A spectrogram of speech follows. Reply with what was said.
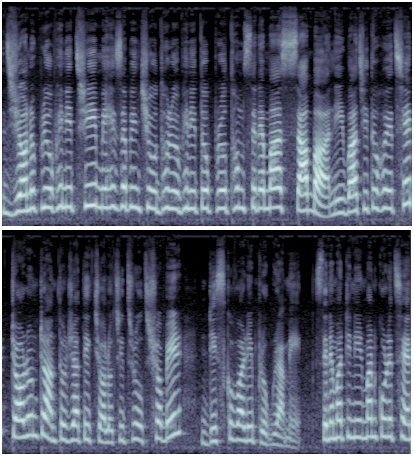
জনপ্রিয় অভিনেত্রী মেহজাবিন চৌধুরী অভিনীত প্রথম সিনেমা সাবা নির্বাচিত হয়েছে টরন্টো আন্তর্জাতিক চলচ্চিত্র উৎসবের ডিসকভারি প্রোগ্রামে। সিনেমাটি নির্মাণ করেছেন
